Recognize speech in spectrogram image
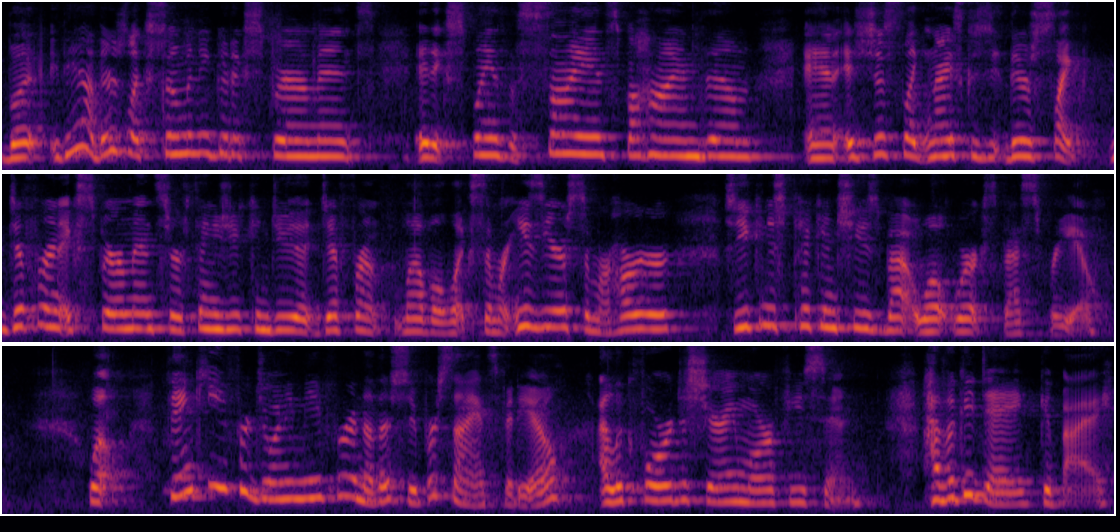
But yeah, there's like so many good experiments. It explains the science behind them, and it's just like nice because there's like different experiments or things you can do at different level. Like some are easier, some are harder. So you can just pick and choose about what works best for you. Well, thank you for joining me for another Super Science video. I look forward to sharing more with you soon. Have a good day. Goodbye.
